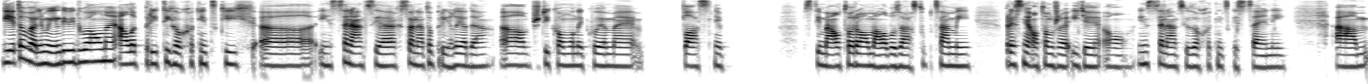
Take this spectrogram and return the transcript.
Je to veľmi individuálne, ale pri tých ochotnických uh, inscenáciách sa na to prihliada. Uh, vždy komunikujeme vlastne s tým autorom alebo zástupcami presne o tom, že ide o inscenáciu z ochotníckej scény. Um,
